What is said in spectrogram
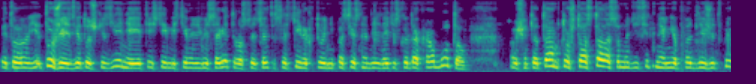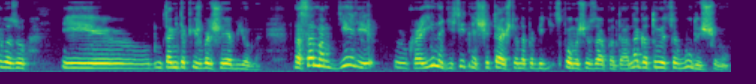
Это тоже есть две точки зрения. И ты с теми, с теми людьми советовался, советовался с теми, кто непосредственно на этих складах работал. В общем-то, там то, что осталось, оно действительно не подлежит вывозу. И ну, там не такие уж большие объемы. На самом деле Украина действительно считает, что она победит с помощью Запада, она готовится к будущему.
